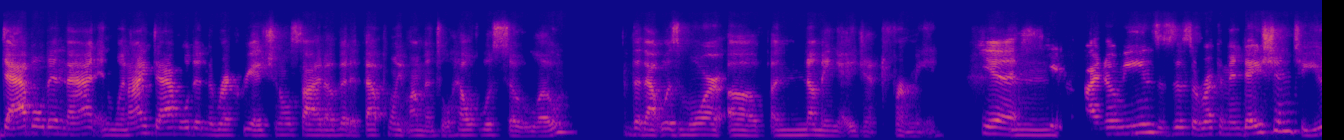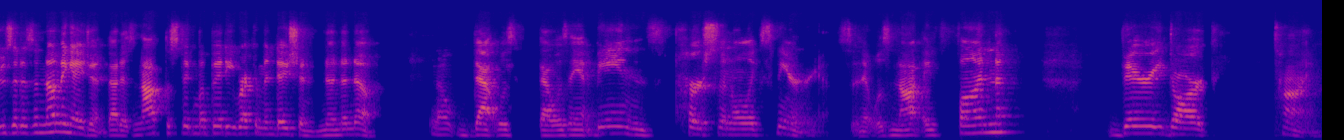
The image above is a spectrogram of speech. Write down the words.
dabbled in that. And when I dabbled in the recreational side of it, at that point, my mental health was so low that that was more of a numbing agent for me. Yes. And by no means is this a recommendation to use it as a numbing agent. That is not the stigma biddy recommendation. No, no, no. No. That was that was Aunt Bean's personal experience. And it was not a fun, very dark time.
